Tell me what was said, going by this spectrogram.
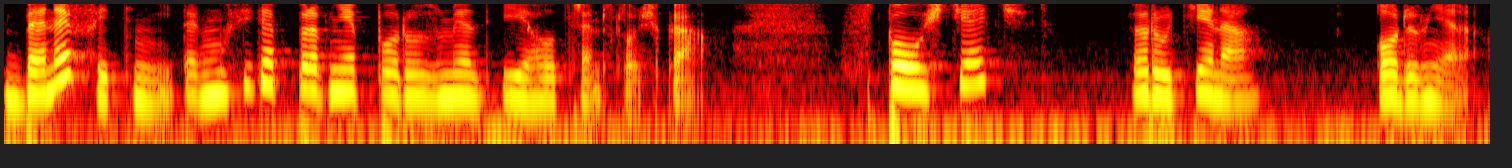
benefitní, tak musíte prvně porozumět jeho třem složkám. Spouštěč, rutina, odměna.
